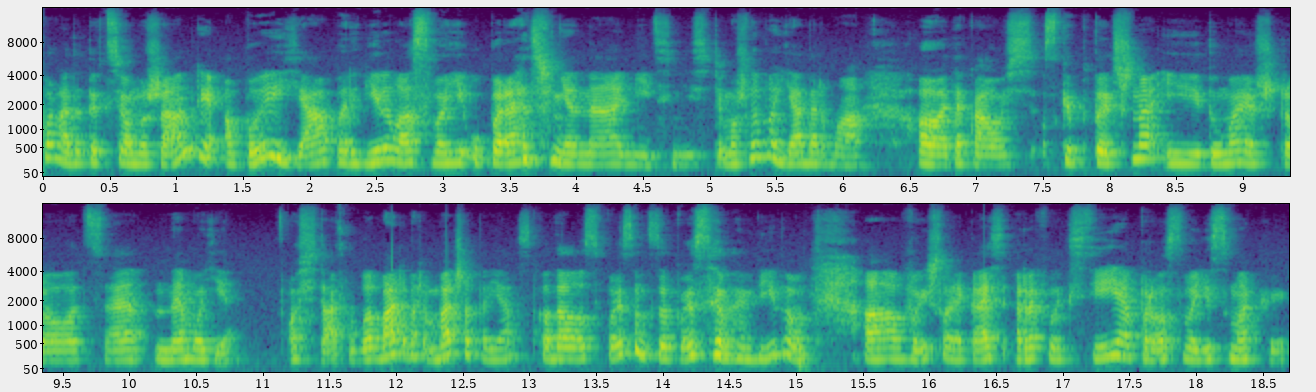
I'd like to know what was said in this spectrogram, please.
порадити в цьому жанрі, аби я перевірила свої упередження на міцність. Можливо, я дарма е, така ось скептична і думаю, що це не моє. Ось так. Ви бачите, я складала список, записувала відео, а вийшла якась рефлексія про свої смаки.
